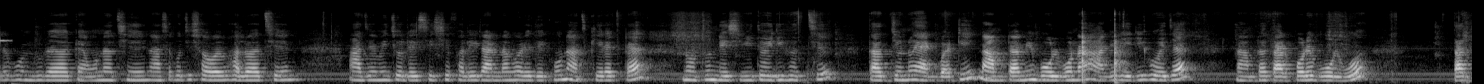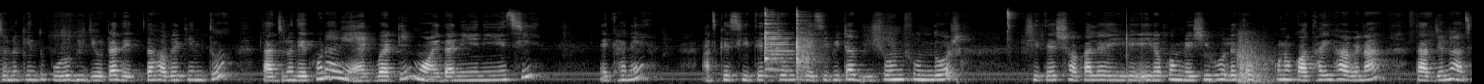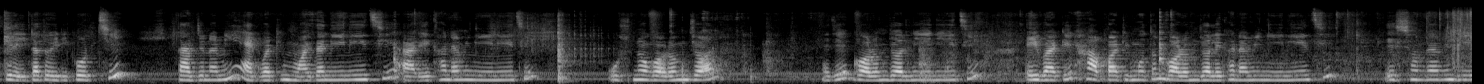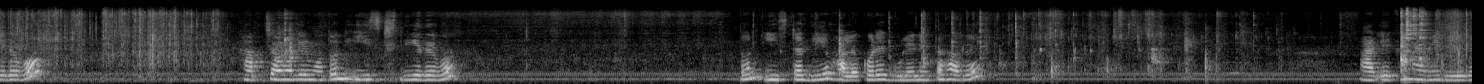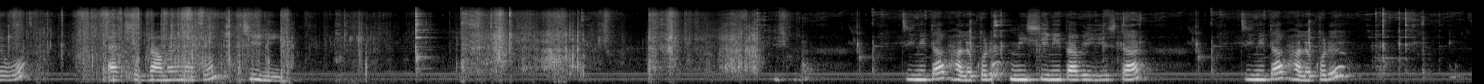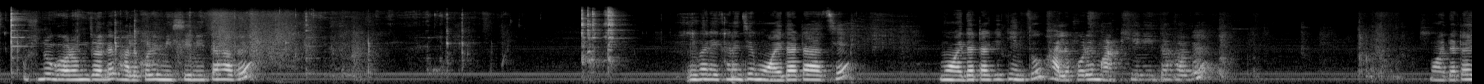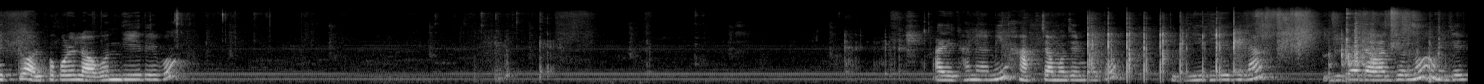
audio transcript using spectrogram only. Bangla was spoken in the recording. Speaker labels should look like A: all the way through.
A: হ্যালো বন্ধুরা, কেমন আছেন? আশা করছি সবাই ভালো আছেন। আজ আমি চলে এসেছি শেফালি রান্নাঘরে। দেখুন, আজকের একটা নতুন রেসিপি তৈরি হচ্ছে। তার জন্য এক বাটি, নামটা আমি বলব না, আগে রেডি হয়ে যাক। নামটা তারপরে বলব। তার জন্য কিন্তু পুরো ভিডিওটা দেখতে হবে কিন্তু। তার জন্য দেখুন, আমি এক বাটি ময়দা নিয়ে নিয়েছি। এখানে আজকে শীতের জন্য রেসিপিটা ভীষণ সুন্দর। শীতের সকালে এই এইরকম রেসিপি হলে তো কোনো কথাই হবে না। তার জন্য আজকের এইটা তৈরি করছি। তার জন্য আমি এক বাটি ময়দা নিয়ে নিয়েছি আর এখানে আমি নিয়ে নিয়েছি উষ্ণ গরম জল। এই যে গরম জল নিয়ে নিয়েছি। এই বাটির হাফ বাটির মতন গরম জল এখানে আমি নিয়ে নিয়েছি। এর সঙ্গে আমি দিয়ে দেবো হাফ চামচের মতন ইস্ট দিয়ে দেবো। ইস্টটা দিয়ে ভালো করে গুলে নিতে হবে। আর এখানে আমি দিয়ে দেবো একশো গ্রামের মতন চিনি। চিনিটা ভালো করে মিশিয়ে নিতে হবে ইস্ট আর চিনিটা ভালো করে উষ্ণ গরম জলে ভালো করে মিশিয়ে নিতে হবে। এবার এখানে যে ময়দাটা আছে, ময়দাটাকে কিন্তু ভালো করে মাখিয়ে নিতে হবে। ময়দাটা একটু অল্প করে লবণ দিয়ে দেব। আর এখানে আমি হাফ চামচের মতো ঘি দিয়ে দিলাম। ঘিটা দেওয়ার জন্য আমি যে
